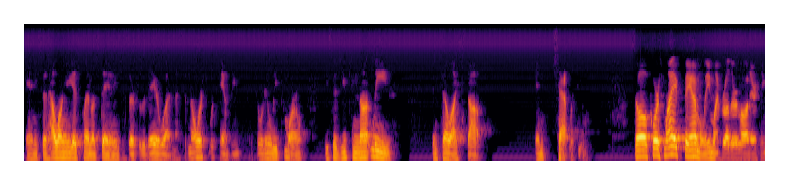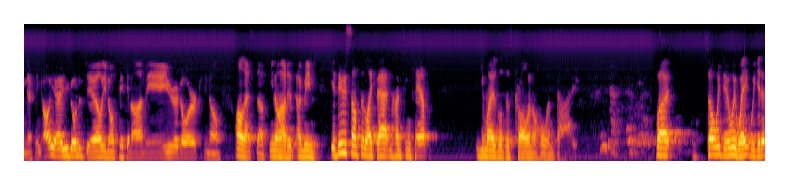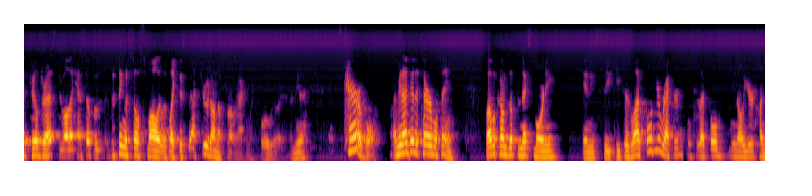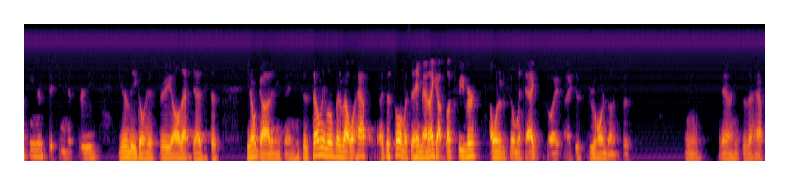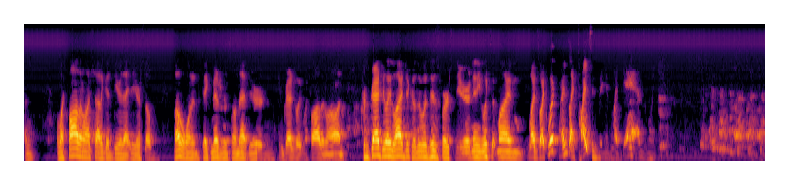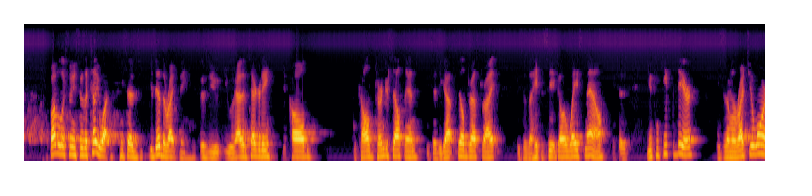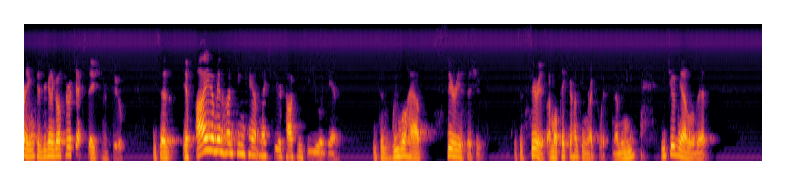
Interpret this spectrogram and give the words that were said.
And he said, How long are you guys planning on staying? And he there for the day or what? And I said, No, we're, we're camping. So we're going to leave tomorrow. He says, You cannot leave until I stop and chat with you. So, of course, my family, my brother in law and everything, they're thinking, Oh, yeah, you go to jail, you know, picking on me, you're a dork, you know, all that stuff. You know how to, I mean, you do something like that in hunting camp, you might as well just crawl in a hole and die. But so we do. We wait. We get it field dressed, do all that kind of stuff. The thing was so small. It was like this. I threw it on the front rack of my four wheeler. I mean, it's terrible. I mean, I did a terrible thing. Bubba comes up the next morning and he he says, "Well, I pulled your record." He says, "I pulled, you know, your hunting and fishing history, your legal history, all that jazz." He says, "You don't got anything." He says, "Tell me a little bit about what happened." I just told him. I said, "Hey, man, I got buck fever. I wanted to fill my tag, so I, I just drew horns on it." He says, hmm. Yeah, he says that happened. Well, my father-in-law shot a good deer that year, so Bubba wanted to take measurements on that deer and congratulate my father-in-law and congratulate Elijah because it was his first deer. And then he looks at mine, and Elijah's like, "Look, mine's like twice as big as my dad's." Bubba looks at me and says, "I tell you what," he says, "you did the right thing." He says, "You you had integrity. You called, you called, turned yourself in." He said, "You got field dressed right." He says, "I hate to see it go to waste now." He says, "You can keep the deer." He says, I'm going to write you a warning because you're going to go through a check station or two. He says, if I am in hunting camp next year talking to you again, he says, we will have serious issues. He says, serious. I'm going to take your hunting rights away. I mean, he, he chewed me out a little bit.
